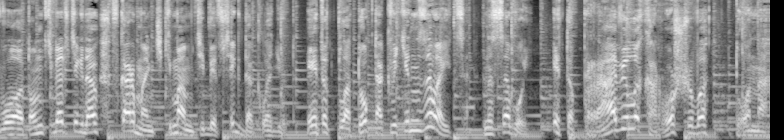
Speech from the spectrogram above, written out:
Вот, он у тебя всегда в карманчике, мама тебе всегда кладет. Этот платок так ведь и называется, носовой. Это правило хорошего тона.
